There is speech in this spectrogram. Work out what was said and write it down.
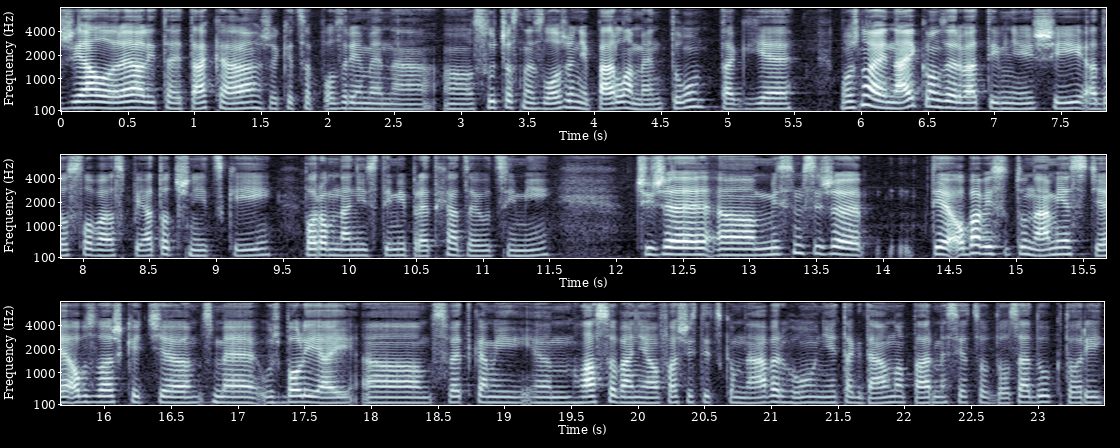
žiaľ, realita je taká, že keď sa pozrieme na súčasné zloženie parlamentu, tak je možno aj najkonzervatívnejší a doslova spiatočnícky v porovnaní s tými predchádzajúcimi. Čiže uh, myslím si, že tie obavy sú tu na mieste, obzvlášť keď uh, sme už boli aj uh, svetkami um, hlasovania o fašistickom návrhu nie tak dávno, pár mesiacov dozadu, ktorý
